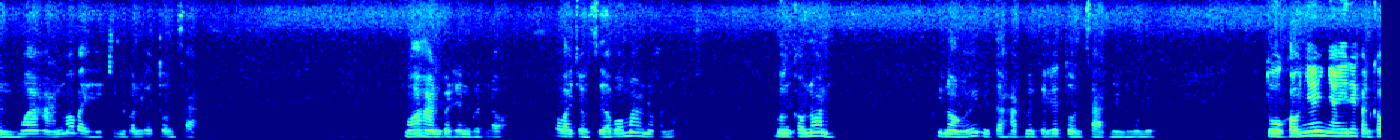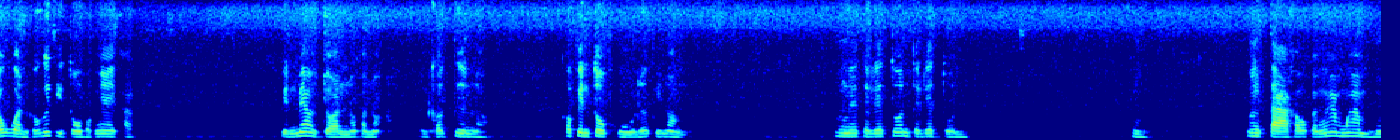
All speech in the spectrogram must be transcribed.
นหัวอาหารมาไว้ให้กินก่อนเลือดต้นสัตว์หัวอาหารประเด็นเบิดแล้วเพราะว่าเจ้าเสือบ่มากเนาะค่ะเนาะเบิ่งเขานอน พี่น้องเอ้ยเป็นตาหักเป็นแต่เลือดต้นสัตว์นี่เนาะเนี่ยตัวเขาใหญ่ๆเด้คันเขาอ้วนเขาก็สิโตบักใหญ่คักเป็นแมวจรเนาะค่ะเนาะมันเขาตื่นแล้วเขาเป็นตัวผูเด้อพี่น้องเบิ่งในแต่เลือดต้นแต่เลือดต้นอืมเบิ่งตาเขาก็งามๆหู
